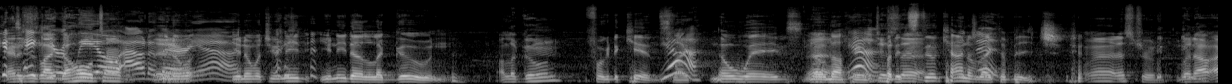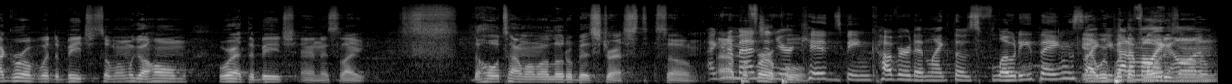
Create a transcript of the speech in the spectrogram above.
could And it's take just like your the whole Leo time- out of You know, there, what, yeah. you know what you need? You need a lagoon a lagoon. for the kids. Yeah. Like no waves, no Yeah. nothing. Yeah. But Just it's there. still kind of like the beach. Yeah, that's true. But I, I grew up with the beach, so when we go home, we're at the beach, and it's like the whole time I'm a little bit stressed. So I can prefer imagine a your pool. kids being covered in like those floaty things. Yeah, like we you put got the them like floaties on on.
